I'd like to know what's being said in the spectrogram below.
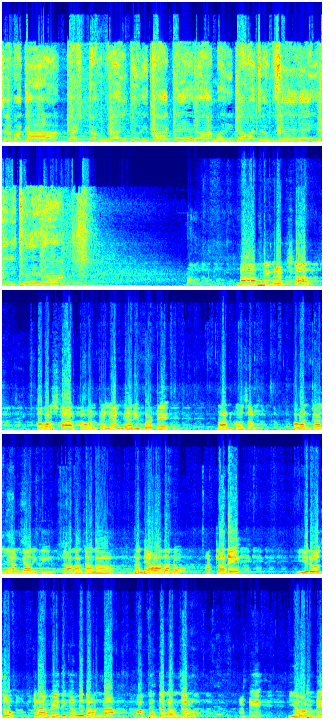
రాజవగా కష్టం రైతుని తాకేనా? మరి కవచం సేనై నిలిచేనా? నా favourite star power star Pawan Kalyan గారి బర్త్డే. దానికోసం పవన్ కళ్యాణ్ గారికి చాలా చాలా ధన్యవాదాలు. అట్లనే ఈరోజు ఇక్కడ వేదిక మీద ఉన్న మా పెద్దలందరూ అంటే ఎవరంటే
